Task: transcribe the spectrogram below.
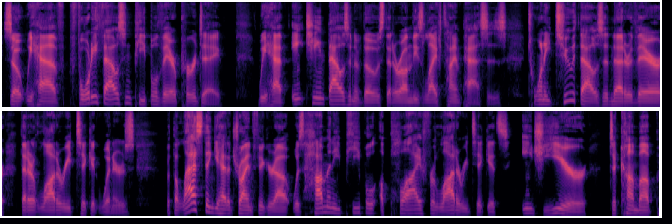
So we have forty thousand people there per day. We have 18,000 of those that are on these lifetime passes, 22,000 that are there that are lottery ticket winners. But the last thing you had to try and figure out was how many people apply for lottery tickets each year to come up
